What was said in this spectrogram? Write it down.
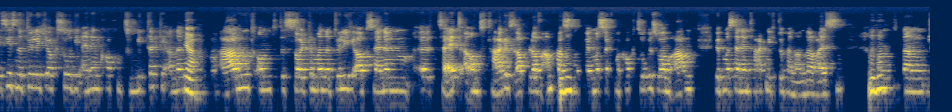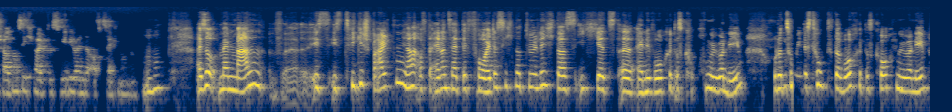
Es ist natürlich auch so, die einen kochen zum Mittag, die anderen ja. kochen am Abend und das sollte man natürlich auch seinem äh, Zeit- und Tagesablauf anpassen. Mhm. Wenn man sagt, man kocht sowieso am Abend, wird man seinen Tag nicht durcheinander reißen. Mhm. Und dann schaut man sich halt das Video in der Aufzeichnung an. Mhm. Also mein Mann äh, ist, ist zwiegespalten. Ja, auf der einen Seite freut er sich natürlich, dass ich jetzt äh, eine Woche das Kochen übernehme oder zumindest unter der Woche das Kochen übernehme.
